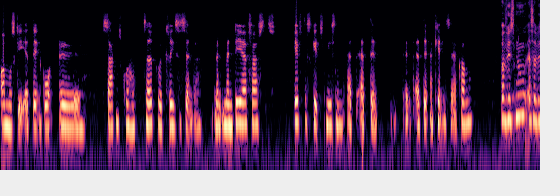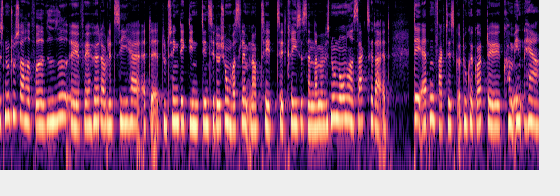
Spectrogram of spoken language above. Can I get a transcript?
og måske af den grund øh, sagtens kunne have taget på et krisecenter. Men, men det er først efter skilsmissen, at, at, den, at den erkendelse er kommet. Og hvis nu, altså hvis nu du så havde fået at vide, øh, for jeg hørte dig jo lidt sige her, at, at du tænkte ikke, at din, din situation var slem nok til, til et krisecenter, men hvis nu nogen havde sagt til dig, at det er den faktisk, og du kan godt øh, komme ind her,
